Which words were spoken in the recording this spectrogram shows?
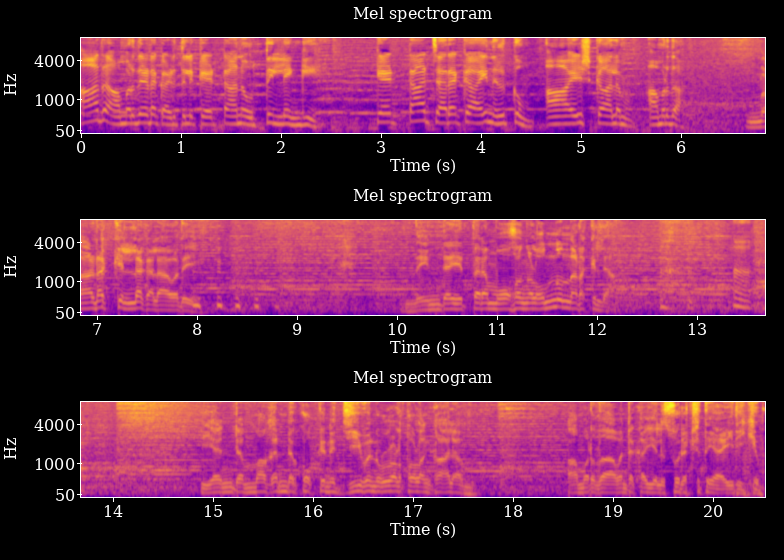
അത് അമൃതയുടെ കഴുത്തിൽ കെട്ടാൻ ഒത്തില്ലെങ്കിൽ കെട്ടാ ചരക്കായി നിൽക്കും ആയുഷ്കാലം അമൃത. നടക്കില്ല കലാവതി. നിന്റെ ഇത്തരം മോഹങ്ങൾ ഒന്നും നടക്കില്ല എന്റെ മകന്റെ കൊക്കിന് ജീവൻ ഉള്ളിടത്തോളം കാലം അമൃത അവന്റെ കയ്യിൽ സുരക്ഷിതയായിരിക്കും.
